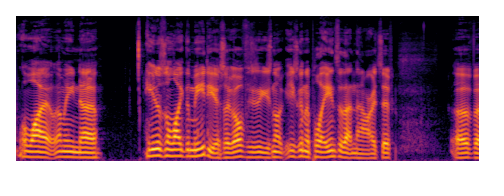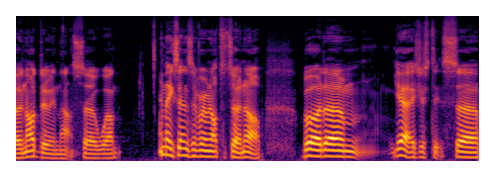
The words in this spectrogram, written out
Well, why? I mean, uh, he doesn't like the media, so obviously he's not. He's going to play into that narrative of uh, not doing that. So uh, it makes sense for him not to turn up. But um, yeah, it's just it's uh,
